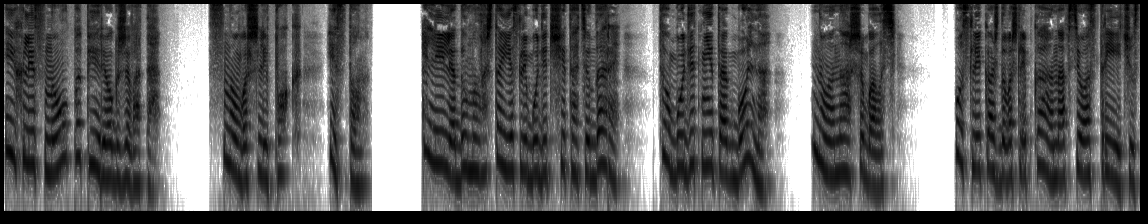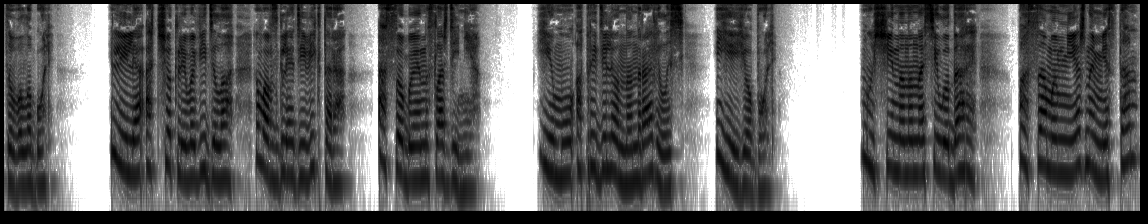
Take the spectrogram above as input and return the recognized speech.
и хлестнул поперек живота. Снова шлепок и стон. Лиля думала, что если будет считать удары, то будет не так больно, но она ошибалась. После каждого шлепка она все острее чувствовала боль. Лиля отчетливо видела во взгляде Виктора особое наслаждение. Ему определенно нравилась ее боль. Мужчина наносил удары по самым нежным местам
